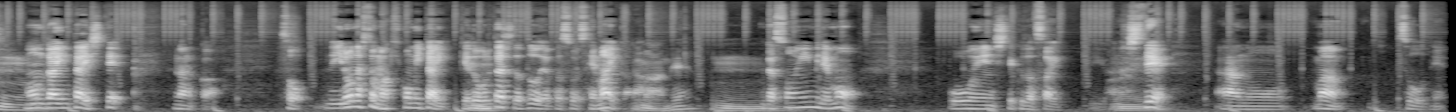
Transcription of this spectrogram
うん問題に対して、なんか、そう。で、いろんな人を巻き込みたいけど、うん俺たちだとやっぱそれ狭いから、まあね。うんだからそういう意味でも、応援してくださいっていう話で、あの、まあ、そうね。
